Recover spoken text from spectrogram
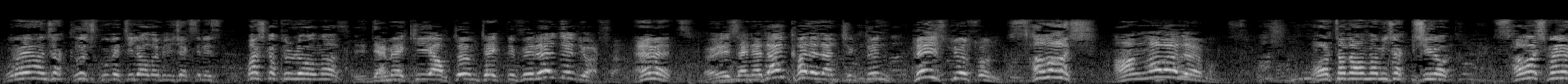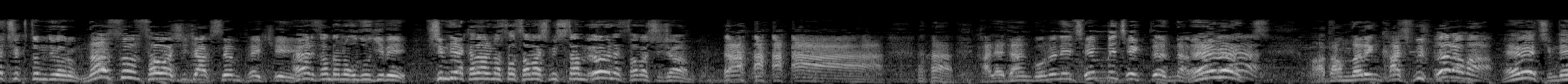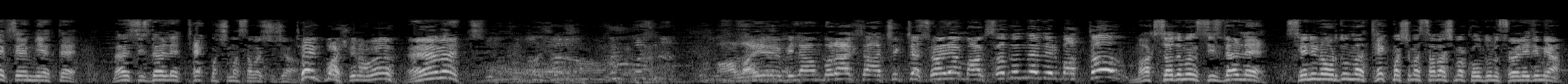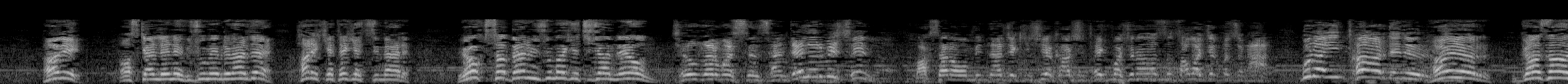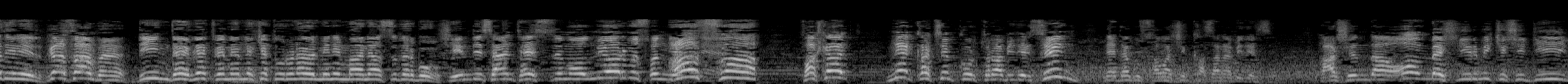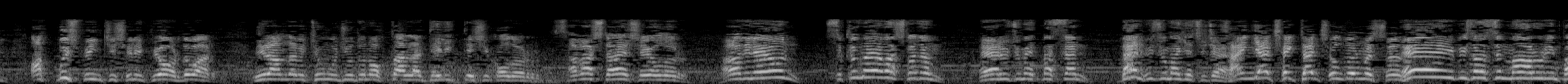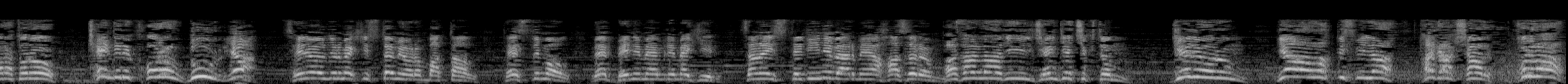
buraya ancak kılıç kuvvetiyle alabileceksiniz. Başka türlü olmaz. Demek ki yaptığım teklifi reddediyorsun. Evet, Öyleyse neden kaleden çıktın? Ne istiyorsun? savaş. Anlamadım. Ortada anlamayacak bir şey yok. Savaşmaya çıktım diyorum. Nasıl savaşacaksın peki? Her zaman olduğu gibi şimdiye kadar nasıl savaşmışsam öyle savaşacağım. Kaleden bunun için mi çıktın? Evet. Adamların kaçmışlar ama. Evet, şimdi hepsi emniyette. Ben sizlerle tek başıma savaşacağım. Tek başına mı? Evet. Alayı filan bıraksa açıkça söyle maksadın nedir battal? Maksadımın sizlerle, senin ordunla tek başıma savaşmak olduğunu söyledim ya. Hadi askerlerine hücum emri ver de harekete geçsinler. Yoksa ben hücuma geçeceğim Leon. Çıldırmışsın sen delirmişsin. Baksana on binlerce kişiye karşı tek başına nasıl savaşır mısın ha? Buna intihar denir. Hayır, gaza denir. Gaza mı? Din, devlet ve memleket uğruna ölmenin manasıdır bu. Şimdi sen teslim olmuyor musun? yani? Asla! Fakat ne kaçıp kurtulabilirsin ne de bu savaşı kazanabilirsin. Karşında 15-20 kişi değil 60 bin kişilik bir ordu var. Bir anda bütün vücudun oklarla delik deşik olur. Savaşta her şey olur. Hadi Leon, sıkılmaya başladım. Eğer hücum etmezsen Ben hücuma geçeceğim. Sen gerçekten çıldırmışsın. Hey Bizans'ın mağrur imparatoru! Kendini koru! Dur ya! Seni öldürmek istemiyorum battal. Teslim ol ve benim emrime gir. Sana istediğini vermeye hazırım. Pazarlığa değil cenge çıktım. Geliyorum. Ya Allah bismillah. Hadi Akşar fırla.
